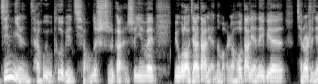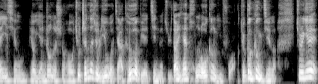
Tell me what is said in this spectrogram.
今年才会有特别强的实感，是因为因为我老家大连的嘛，然后大连那边前段时间疫情比较严重的时候，就真的就离我家特别近的距离，当然现在同楼更离谱啊，就更更近了，就是因为。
